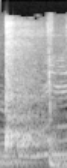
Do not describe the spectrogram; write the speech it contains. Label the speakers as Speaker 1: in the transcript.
Speaker 1: Yeah.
